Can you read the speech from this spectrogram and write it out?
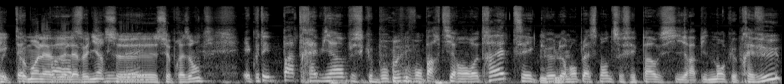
Et peut-être comment la- pas l'avenir se, se présente? Écoutez, pas très bien, puisque beaucoup vont partir en retraite et que Mhm. le remplacement ne se fait pas aussi rapidement que prévu.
